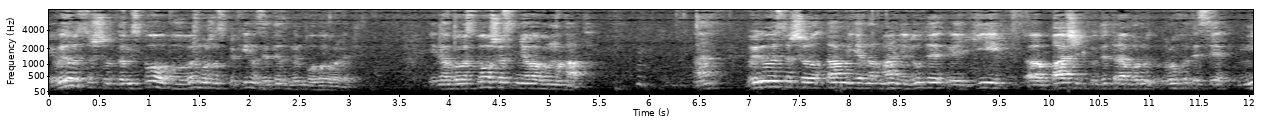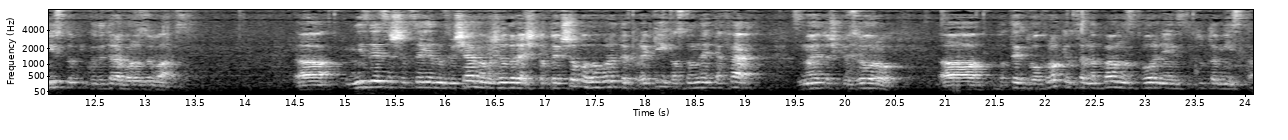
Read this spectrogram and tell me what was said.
І виявилося, що до міського голови можна спокійно зайти з ним поговорити. І не обов'язково щось з нього вимагати. Виявилося, що там є нормальні люди, які е, бачать, куди треба рухатися місту і куди треба розвиватися. Е, Мені здається, що це є надзвичайно важливі речі. Тобто, якщо ви говорите про який основний ефект, з моєї точки зору, е, тих двох років, це напевно створення інституту міста,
